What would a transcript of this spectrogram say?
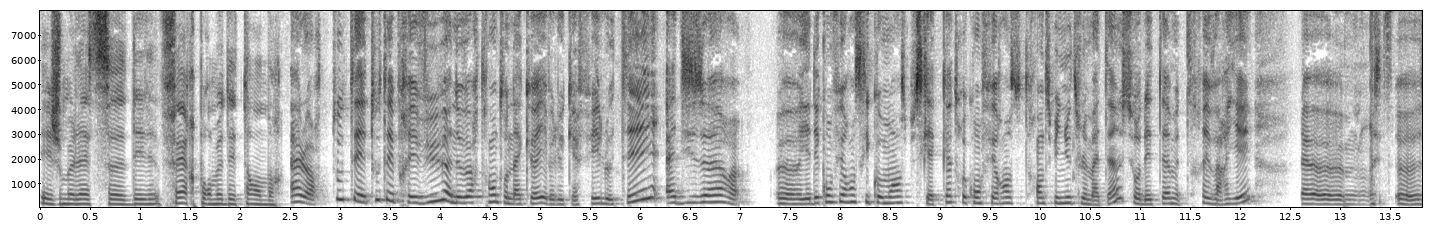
et je me laisse dé- faire pour me détendre Alors, tout est, tout est prévu. À 9h30, on accueille avec le café, le thé. À 10h, euh, il y a des conférences qui commencent, puisqu'il y a quatre conférences de 30 minutes le matin sur des thèmes très variés. Euh, euh,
